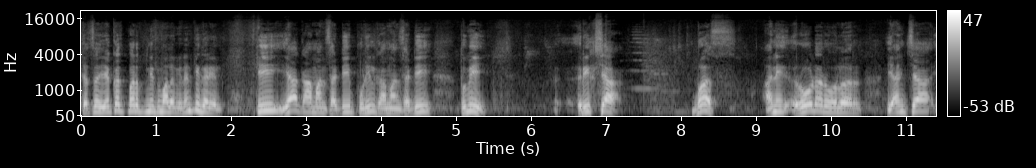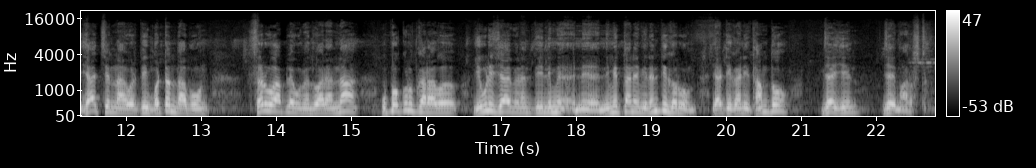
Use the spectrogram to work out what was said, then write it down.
त्याचं एकच परत मी तुम्हाला विनंती करेल की या कामांसाठी पुढील कामांसाठी तुम्ही रिक्षा बस आणि रोड रोलर यांच्या ह्या चिन्हावरती बटन दाबून सर्व आपल्या उमेदवारांना उपकृत करावं एवढीच या विनंती निमि नि- निमित्ताने विनंती करून या ठिकाणी थांबतो. जय हिंद जय महाराष्ट्र.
